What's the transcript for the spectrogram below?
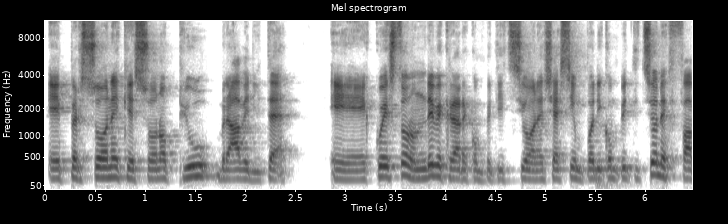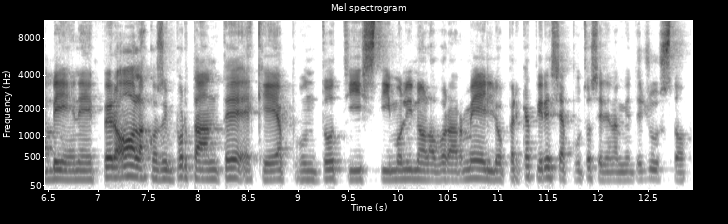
e persone che sono più brave di te e questo non deve creare competizione, cioè sì, un po' di competizione fa bene, però la cosa importante è che appunto ti stimolino a lavorare meglio per capire se appunto sei nell'ambiente giusto.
